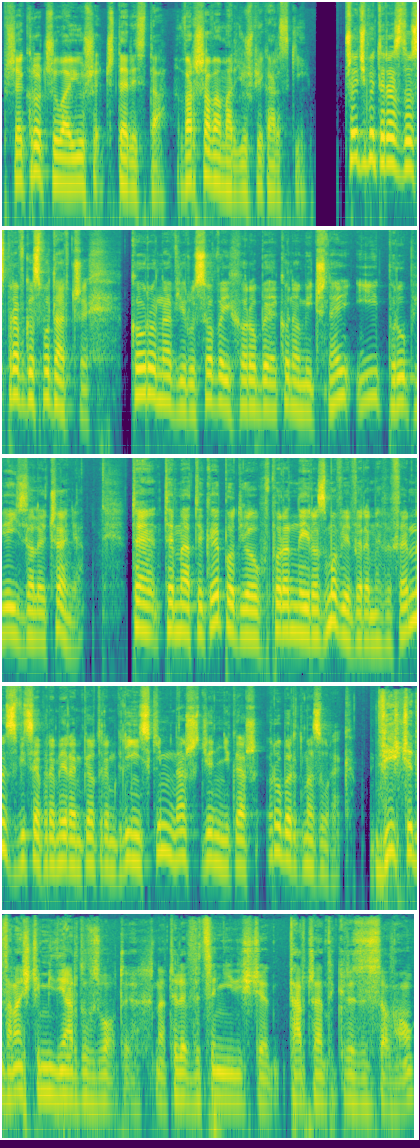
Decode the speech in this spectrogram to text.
przekroczyła już 400. Warszawa Mariusz Piekarski. Przejdźmy teraz do spraw gospodarczych. Koronawirusowej choroby ekonomicznej i prób jej zaleczenia. Tę tematykę podjął w porannej rozmowie w RMFFM z wicepremierem Piotrem Glińskim nasz dziennikarz Robert Mazurek. 212 miliardów złotych, na tyle wyceniliście tarczę antykryzysową.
